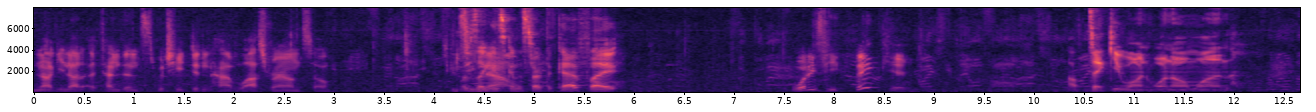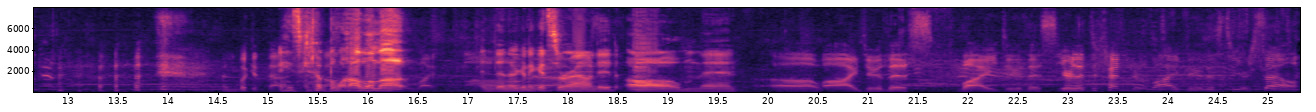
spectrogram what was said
Naginata attendants, which he didn't have last round. So Looks like now. he's going to start the cav fight. What is he thinking? I'll take you on one-on-one. And look at that. He's gonna Oh, them up. light- And then they're Oh, gonna get surrounded. Oh man. Oh, why do this? Why do this? You're the defender. Why do this to yourself?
